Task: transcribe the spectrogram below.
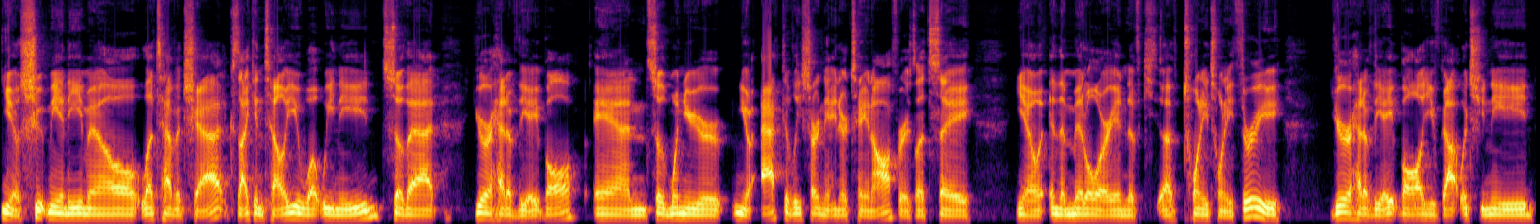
you know, shoot me an email. Let's have a chat because I can tell you what we need so that you're ahead of the eight ball. And so when you're you know actively starting to entertain offers, let's say you know in the middle or end of, of 2023, you're ahead of the eight ball. You've got what you need,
